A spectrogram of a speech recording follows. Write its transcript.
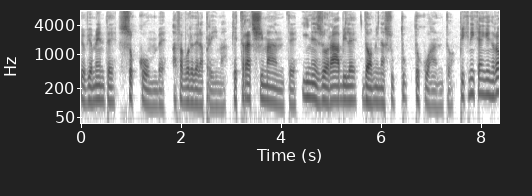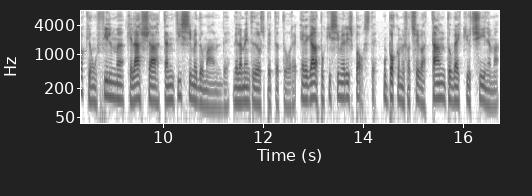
che ovviamente soccombe a favore della prima, che tracimante, inesorabile, domina su tutto quanto. Picnic Hanging Rock è un film che lascia tantissime domande nella mente dello spettatore e regala pochissime risposte, un po' come faceva tanto vecchio cinema.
